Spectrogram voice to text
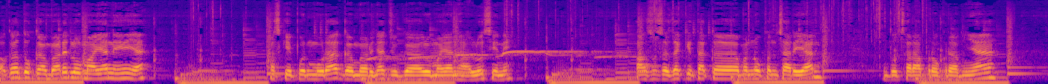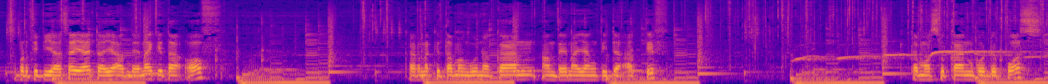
Oke untuk gambarnya lumayan ini ya Meskipun murah, gambarnya juga lumayan halus ini. Langsung saja kita ke menu pencarian. Untuk cara programnya, seperti biasa ya, daya antena kita off. Karena kita menggunakan antena yang tidak aktif. Kita masukkan kode pos.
